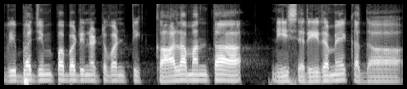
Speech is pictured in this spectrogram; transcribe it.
విభజింపబడినటువంటి కాలమంతా నీ శరీరమే కదా.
